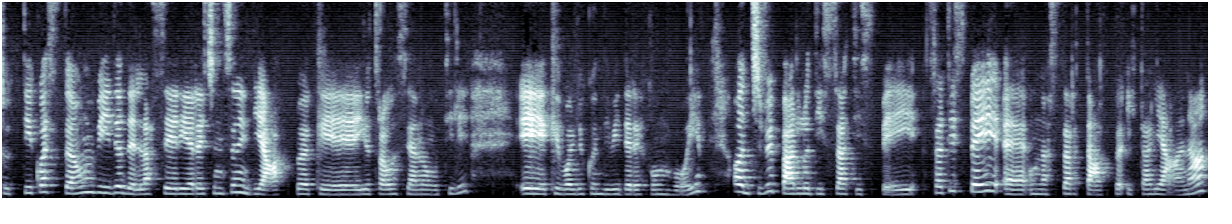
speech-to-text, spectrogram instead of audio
Tutti, questo è un video della serie recensioni di app che io trovo siano utili e che voglio condividere con voi. Oggi vi parlo di Satispay. Satispay è una startup italiana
